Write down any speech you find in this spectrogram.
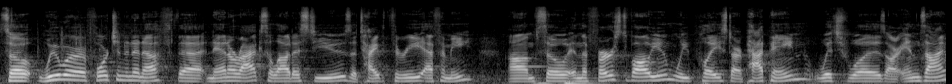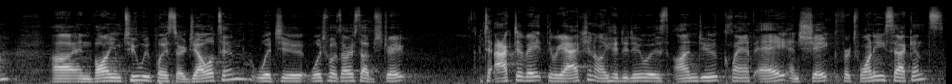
So we were fortunate enough that NanoRacks allowed us to use a type 3 FME. Um, so in the first volume, we placed our papain, which was our enzyme. Uh, in volume two, we placed our gelatin, which, is, which was our substrate. To activate the reaction, all you had to do was undo clamp A and shake for 20 seconds.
